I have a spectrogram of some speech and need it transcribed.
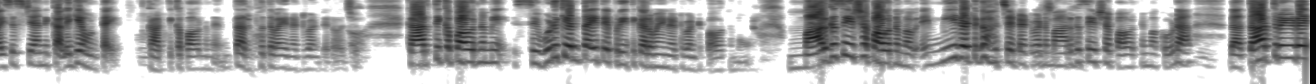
వైశిష్ట్యాన్ని కలిగే ఉంటాయి. కార్తీక పౌర్ణమి ఎంత అద్భుతమైనటువంటి రోజు. కార్తీక పౌర్ణమి శివుడికి ఎంత అయితే ప్రీతికరమైనటువంటి పౌర్ణము మార్గశీర్ష పౌర్ణమి ఇమ్మీడియట్గా వచ్చేటటువంటి మార్గశీర్ష పౌర్ణిమ కూడా దత్తాత్రేయుడే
